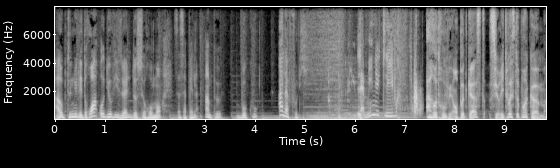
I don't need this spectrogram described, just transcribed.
a obtenu les droits audiovisuels de ce roman. Ça s'appelle Un peu, beaucoup, à la folie. La Minute Livre. À retrouver en podcast sur itwest.com.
